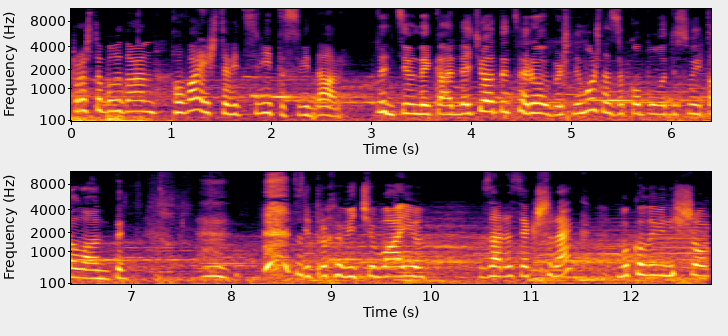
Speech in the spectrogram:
просто, Богдан, ховаєшся від світу свій дар танцівника. Для чого ти це робиш? Не можна закопувати свої таланти. Я трохи відчуваю зараз як шрек, бо коли він йшов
